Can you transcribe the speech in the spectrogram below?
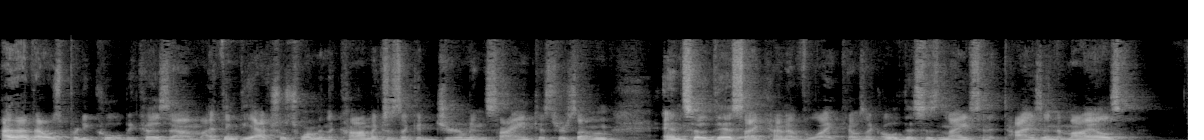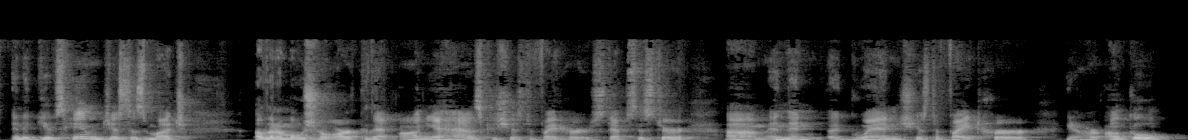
I thought that was pretty cool because um, I think the actual Swarm in the comics is like a German scientist or something. And so this I kind of like. I was like, oh, this is nice, and it ties into Miles and it gives him just as much of an emotional arc that Anya has because she has to fight her stepsister, um, and then uh, Gwen she has to fight her, you know, her uncle,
